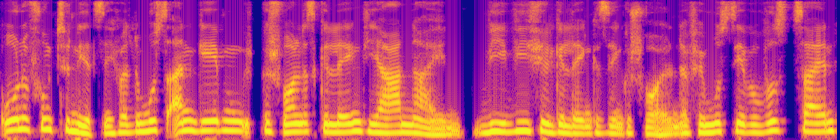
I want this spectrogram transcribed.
ohne funktioniert's nicht, weil du musst angeben, geschwollenes Gelenk, ja, nein. Wie, wie viel Gelenke sind geschwollen? Dafür musst du dir bewusst sein,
